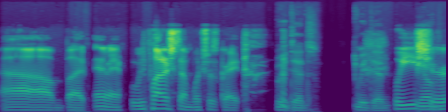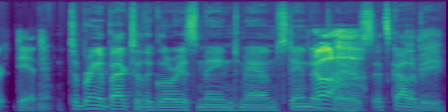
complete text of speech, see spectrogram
Um, but anyway, we punished them, which was great. We did, we did. We You know, sure did. yeah. To bring it back to the glorious maned man stand-up players, it's gotta be,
